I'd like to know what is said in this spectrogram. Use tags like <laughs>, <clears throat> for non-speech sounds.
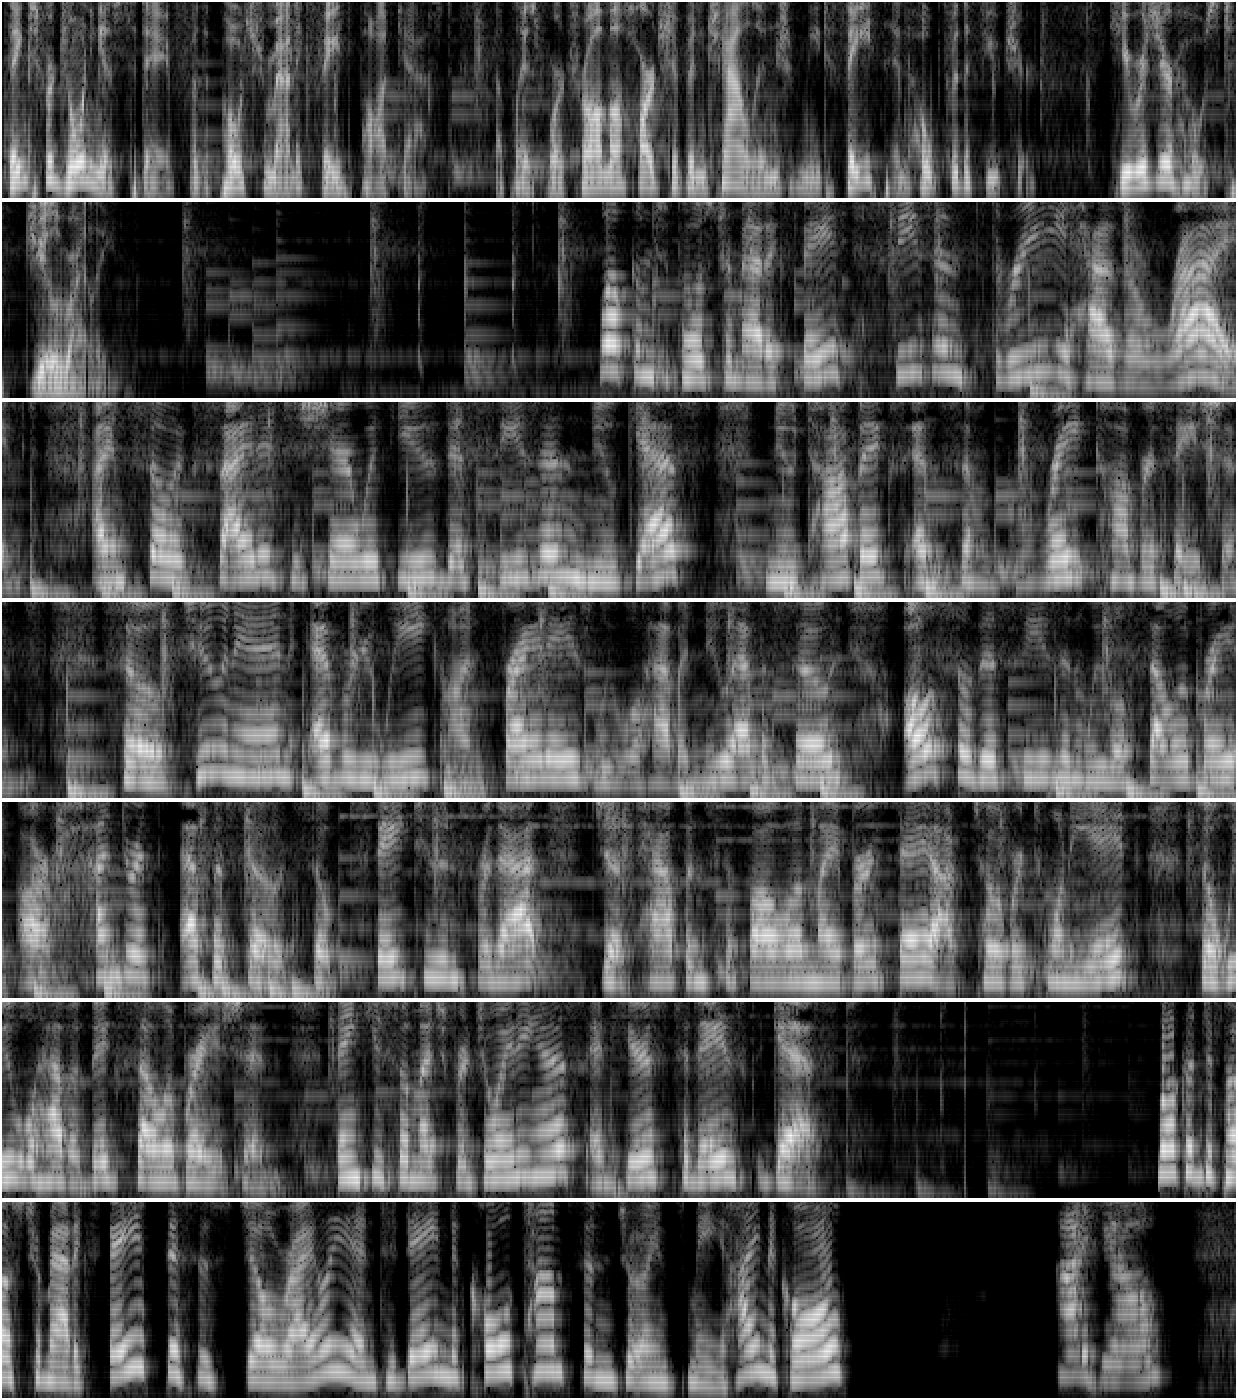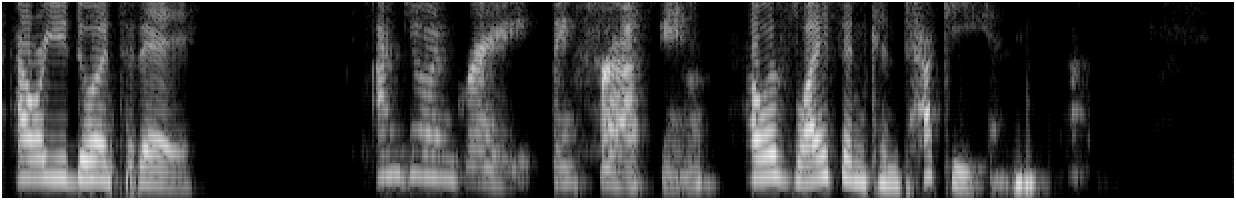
Thanks for joining us today for the Post Traumatic Faith Podcast, a place where trauma, hardship, and challenge meet faith and hope for the future. Here is your host, Jill Riley. Welcome to Post Traumatic Faith. Season 3 has arrived. I am so excited to share with you this season new guests, new topics, and some great conversations. So tune in every week on Fridays. We will have a new episode. Also, this season, we will celebrate our 100th episode. So stay tuned for that. Just happens to fall on my birthday, October 28th. So we will have a big celebration. Thank you so much for joining us. And here's today's guest. Welcome to Post Traumatic Faith. This is Jill Riley, and today Nicole Thompson joins me. Hi, Nicole. Hi, Jill. How are you doing today? I'm doing great. Thanks for asking. How is life in Kentucky?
